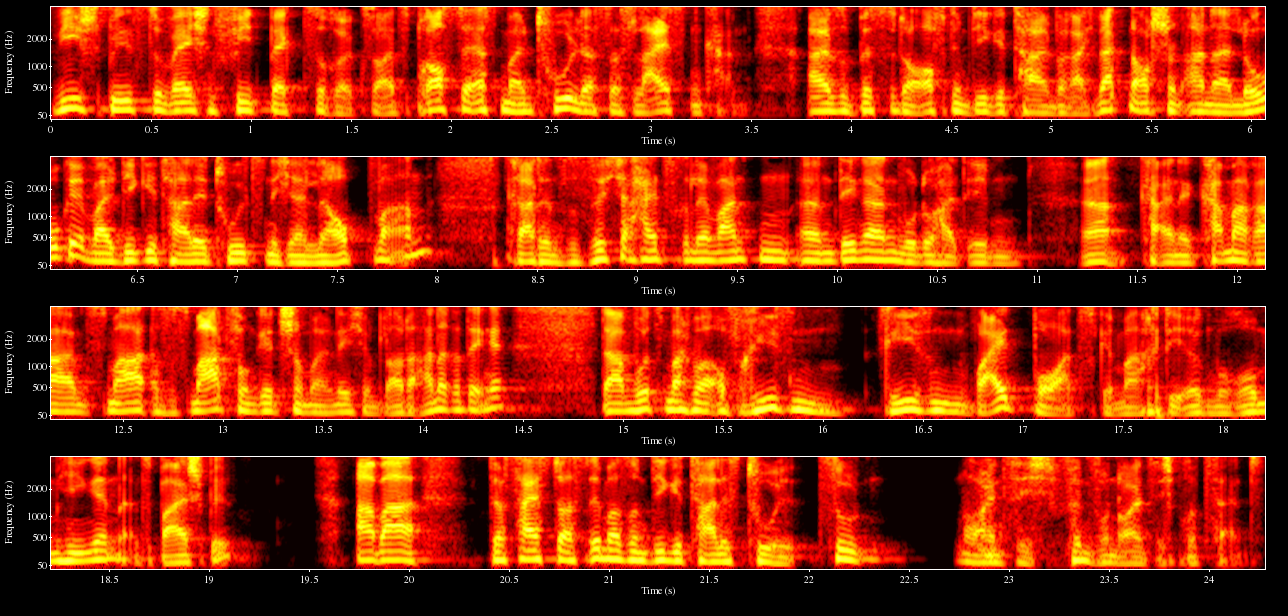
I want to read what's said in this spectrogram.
Wie spielst du welchen Feedback zurück? So, jetzt brauchst du erstmal ein Tool, das das leisten kann. Also bist du da oft im digitalen Bereich. Wir hatten auch schon analoge, weil digitale Tools nicht erlaubt waren, gerade in so sicherheitsrelevanten ähm, Dingern, wo du halt eben ja, keine Kamera im Smart, also Smartphone geht schon mal nicht und lauter andere Dinge. Da wurde es manchmal auf riesen, riesen Whiteboards gemacht, die irgendwo rumhingen, als Beispiel. Aber das heißt, du hast immer so ein digitales Tool zu 90, 95 Prozent.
